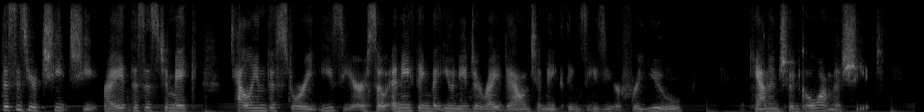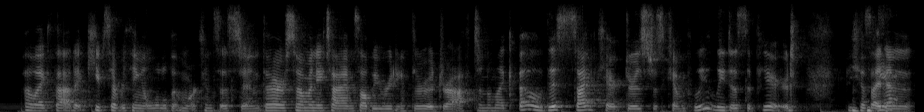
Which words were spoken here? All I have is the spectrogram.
this is your cheat sheet, right? This is to make telling the story easier. So anything that you need to write down to make things easier for you can and should go on this sheet. I like that. It keeps everything a little bit more consistent. There are so many times I'll be reading through a draft and I'm like, oh, this side character has just completely disappeared because I yeah. didn't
